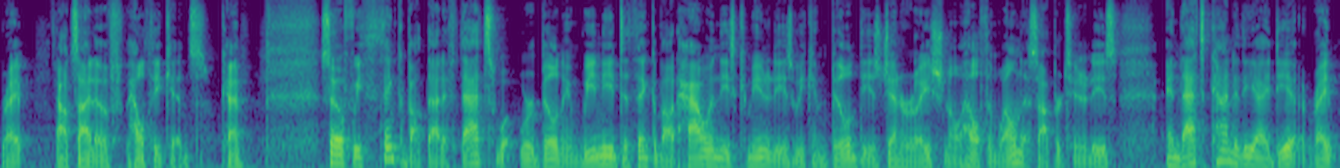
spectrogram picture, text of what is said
right? Outside of healthy kids, okay? So if we think about that, if that's what we're building, we need to think about how in these communities we can build these generational health and wellness opportunities. And that's kind of the idea, right?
